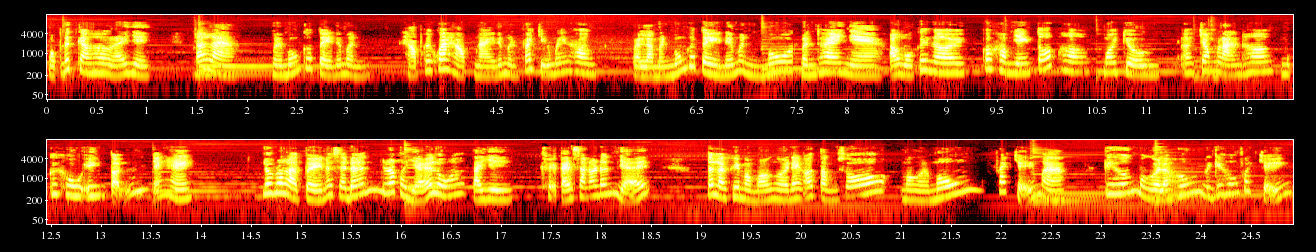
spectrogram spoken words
Mục đích cao hơn là cái gì? Đó là mình muốn có tiền để mình học cái khóa học này để mình phát triển bản thân. Và là mình muốn có tiền để mình mua mình thuê nhà ở một cái nơi có không gian tốt hơn môi trường uh, trong lành hơn một cái khu yên tĩnh chẳng hạn. Lúc đó là tiền nó sẽ đến rất là dễ luôn á. Tại vì tại sao nó đến dễ? Tức là khi mà mọi người đang ở tần số mọi người muốn phát triển mà cái hướng mọi người là hướng đi cái hướng phát triển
